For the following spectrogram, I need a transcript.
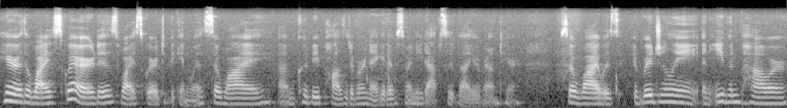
Here, the y squared is y squared to begin with, so y um, could be positive or negative, so I need absolute value around here. So y was originally an even power,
